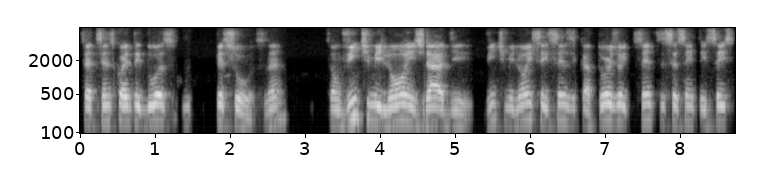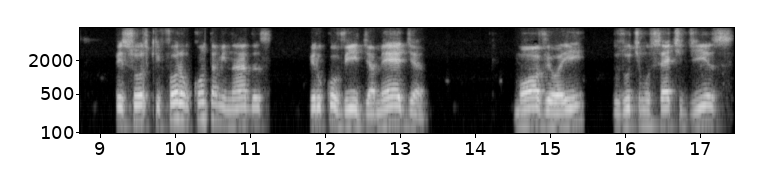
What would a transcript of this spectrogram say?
742 pessoas, né? São 20 milhões já de 20 milhões 614 866 pessoas que foram contaminadas pelo Covid. A média móvel aí dos últimos sete dias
